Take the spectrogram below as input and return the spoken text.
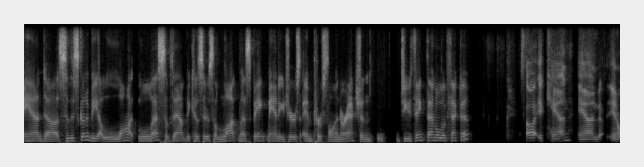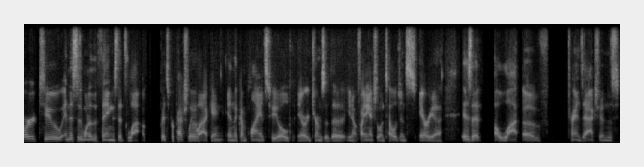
And uh, so there's going to be a lot less of that because there's a lot less bank managers and personal interaction. Do you think that'll affect it? Uh, it can, and in order to, and this is one of the things that's la- it's perpetually lacking in the compliance field, or in terms of the you know financial intelligence area, is that a lot of transactions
